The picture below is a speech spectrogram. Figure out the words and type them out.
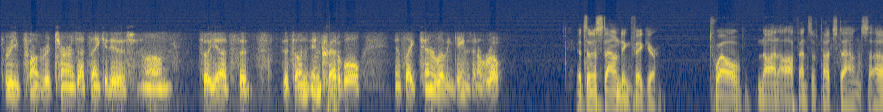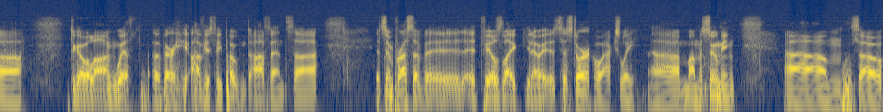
three punt returns, I think it is. Um, so yeah, it's it's, it's un- incredible, and it's like ten or eleven games in a row. It's an astounding figure. Twelve non-offensive touchdowns uh, to go along with a very obviously potent offense. Uh, it's impressive. It, it, feels like you know it's historical. Actually, um, I'm assuming. Um, so,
